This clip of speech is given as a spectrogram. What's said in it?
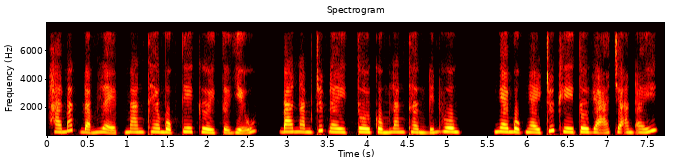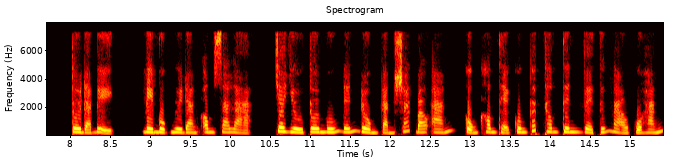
hai mắt đẫm lệ mang theo một tia cười tự diễu. Ba năm trước đây tôi cùng lăng thần đến hôn. Ngay một ngày trước khi tôi gả cho anh ấy, tôi đã bị, bị một người đàn ông xa lạ. Cho dù tôi muốn đến đồn cảnh sát báo án cũng không thể cung cấp thông tin về tướng mạo của hắn.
